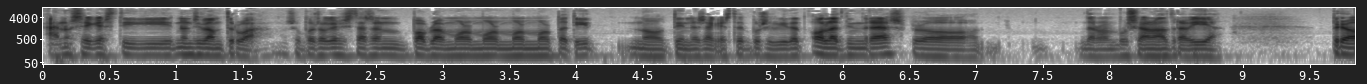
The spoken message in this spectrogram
A no ser que estigui... No ens hi vam trobar. Suposo que si estàs en un poble molt, molt, molt, molt petit no tindràs aquesta possibilitat. O la tindràs, però de buscar una altra via. Però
